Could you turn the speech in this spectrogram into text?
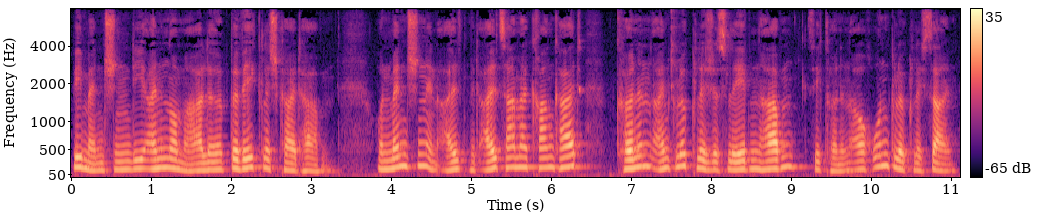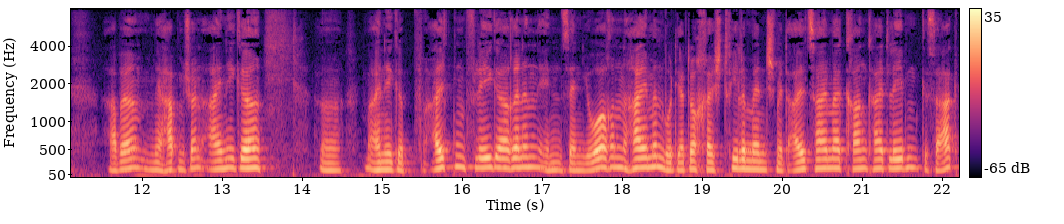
wie Menschen, die eine normale Beweglichkeit haben. Und Menschen mit Alzheimer-Krankheit können ein glückliches Leben haben, sie können auch unglücklich sein. Aber wir haben schon einige einige Altenpflegerinnen in Seniorenheimen, wo ja doch recht viele Menschen mit Alzheimer-Krankheit leben, gesagt,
